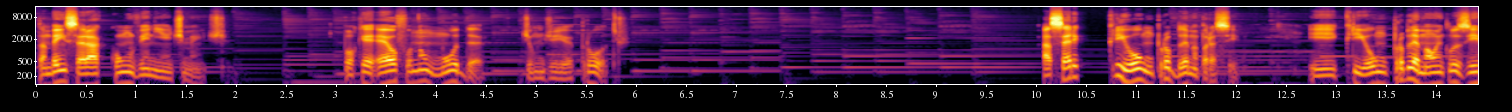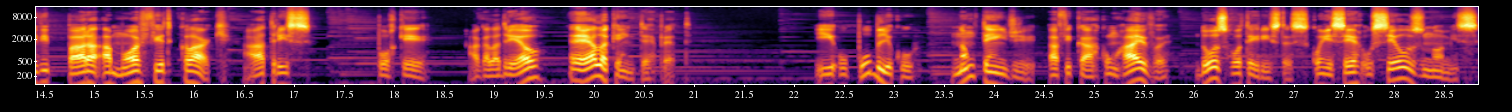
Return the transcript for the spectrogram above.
Também será convenientemente porque elfo não muda de um dia para o outro. A série criou um problema para si, e criou um problemão inclusive para a Morpheus Clark, a atriz, porque a Galadriel é ela quem interpreta. E o público não tende a ficar com raiva dos roteiristas, conhecer os seus nomes,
